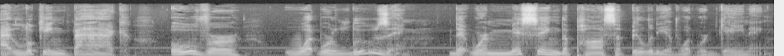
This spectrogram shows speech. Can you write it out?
at looking back over what we're losing that we're missing the possibility of what we're gaining.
